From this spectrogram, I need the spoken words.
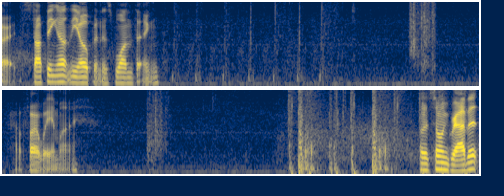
Alright, stop being out in the open is one thing. How far away am I? Oh, did someone grab it?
